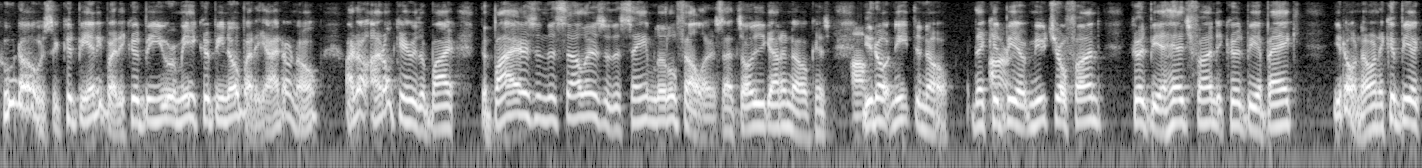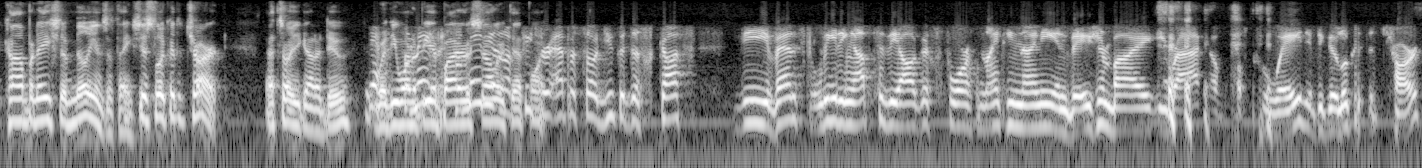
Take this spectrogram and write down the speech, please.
Who knows? It could be anybody. It could be you or me. It could be nobody. I don't know. I don't. I don't care who the buy. The buyers and the sellers are the same little fellers. That's all you got to know because Um, you don't need to know. They could all be a mutual fund. Could be a hedge fund. It could be a bank. You don't know, and it could be a combination of millions of things. Just look at the chart. That's all you got to do. Yeah, Whether you so want to be a buyer so or seller on at a that point. future episode, you could discuss the events leading up to the August 4th, 1990 invasion by Iraq of, of Kuwait. If you could look at the chart,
